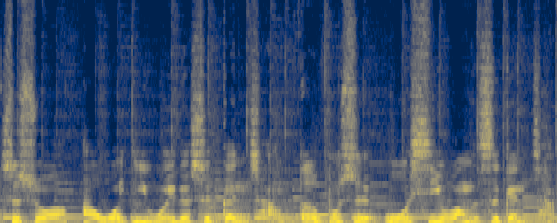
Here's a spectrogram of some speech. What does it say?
是说啊，我以为的是更长，而不是我希望的是更长。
